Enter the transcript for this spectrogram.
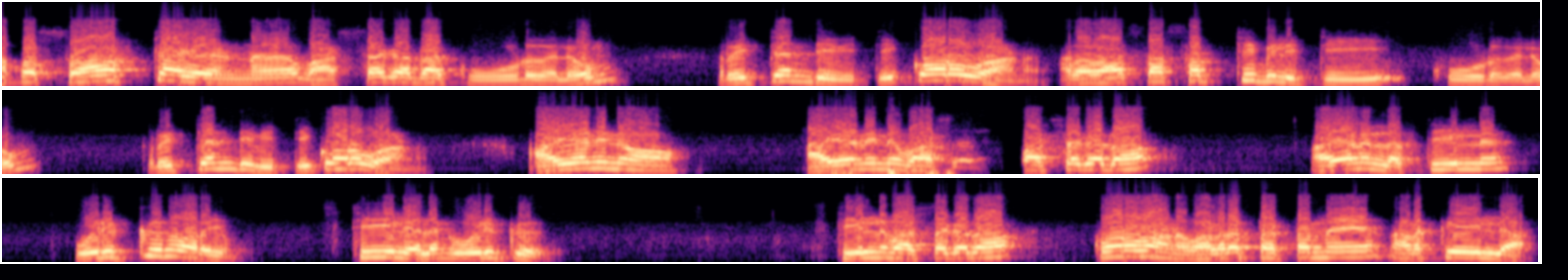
അപ്പൊ സോഫ്റ്റ് അയണ് വശകത കൂടുതലും റിറ്റന്റിവിറ്റി കുറവാണ്. അഥവാ സസെപ്റ്റിബിലിറ്റി കൂടുതലും റിറ്റന്റിവിറ്റി കുറവാണ്. അയണിനോ അയണിന് വശ വശകത അയണല്ല സ്റ്റീലിന് ഉരുക്ക് എന്ന് പറയും. സ്റ്റീൽ അല്ലെങ്കിൽ ഉരുക്ക്. സ്റ്റീലിന് വശകത കുറവാണ് വളരെ പെട്ടെന്ന് നടക്കുകയില്ല.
